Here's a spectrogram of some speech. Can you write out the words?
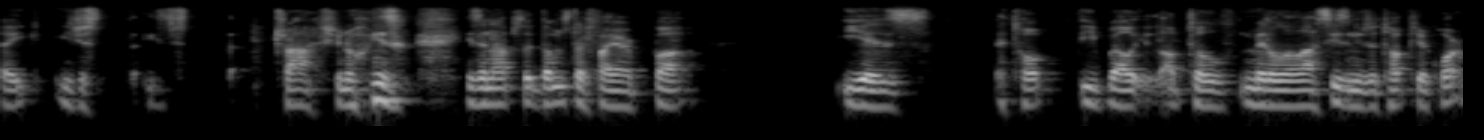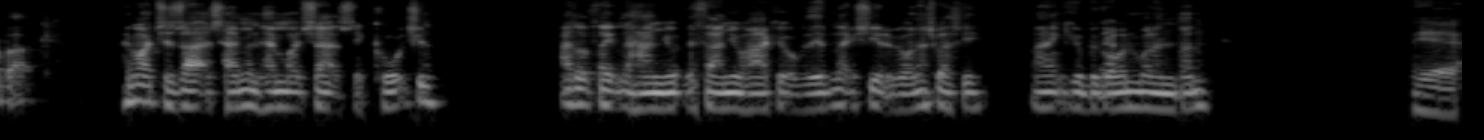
like he just he's just trash. You know, he's he's an absolute dumpster fire. But he is a top. He, well, up till middle of last season, he was a top tier quarterback. How much is that is him and how much that's the coaching? I don't think Nathaniel, Nathaniel Hackett will be there next year, to be honest with you. I think he'll be gone one and done. Yeah,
